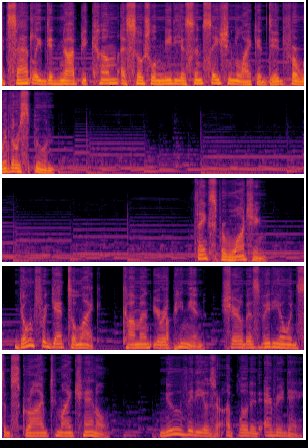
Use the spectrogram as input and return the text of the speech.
It sadly did not become a social media sensation like it did for Witherspoon. Thanks for watching. Don't forget to like, Comment your opinion, share this video and subscribe to my channel. New videos are uploaded every day.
